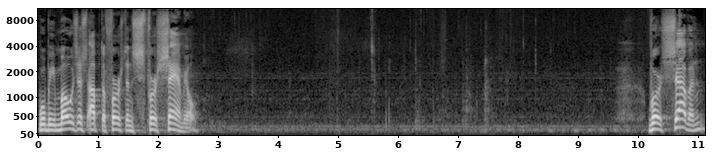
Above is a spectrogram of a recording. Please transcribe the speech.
will be Moses up to first and first Samuel. Verse 7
